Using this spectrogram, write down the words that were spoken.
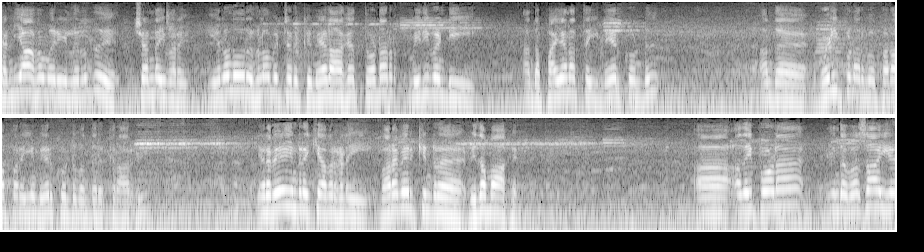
கன்னியாகுமரியிலிருந்து சென்னை வரை இருநூறு கிலோமீட்டருக்கு மேலாக தொடர் மிதிவண்டி அந்த பயணத்தை மேற்கொண்டு அந்த விழிப்புணர்வு பரப்பரையும் மேற்கொண்டு வந்திருக்கிறார்கள். எனவே இன்றைக்கு அவர்களை வரவேற்கின்ற விதமாக அதை போல இந்த விவசாய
